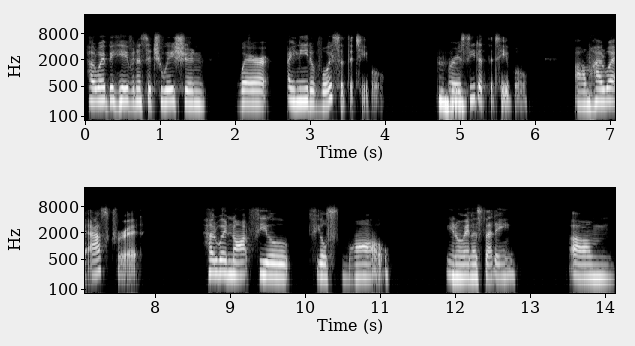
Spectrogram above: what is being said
how do I behave in a situation where I need a voice at the table mm-hmm. or a seat at the table? Um, how do I ask for it? How do I not feel feel small, you know, in a setting? Um,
